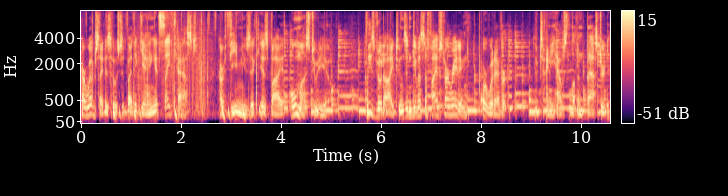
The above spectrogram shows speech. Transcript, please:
Our website is hosted by the gang at Sitecast. Our theme music is by Oma Studio. please go to iTunes and give us a five star rating, or whatever. Tiny house loving bastard.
